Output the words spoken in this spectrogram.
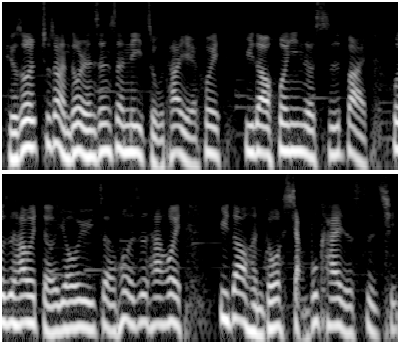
比如说，就算很多人生胜利组，他也会遇到婚姻的失败，或者他会得忧郁症，或者是他会遇到很多想不开的事情。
